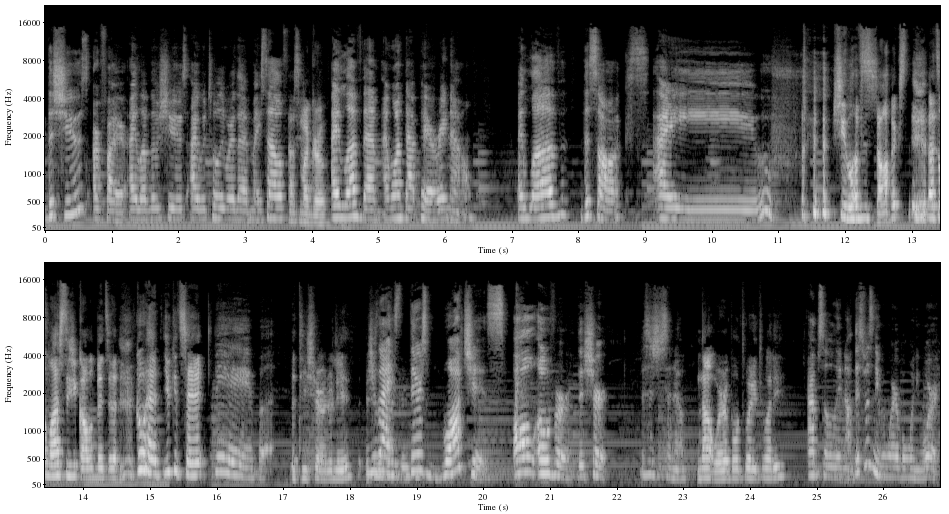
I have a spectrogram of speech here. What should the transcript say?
The shoes are fire. I love those shoes. I would totally wear them myself. That's my girl. I love them. I want that pair right now. I love the socks. I oof. she loves socks. That's the last thing she compliments. it. Go ahead, you can say it. Babe. The t-shirt underneath. You guys, there's watches all over the shirt. This is just a no. not wearable 2020. Absolutely not. This wasn't even wearable when you wore it.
